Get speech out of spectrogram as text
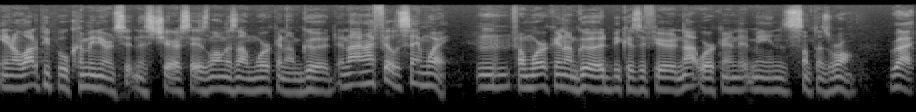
you know, a lot of people who come in here and sit in this chair say, "As long as I'm working, I'm good," and I, and I feel the same way. Mm-hmm. If I'm working, I'm good because if you're not working, it means something's wrong right.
